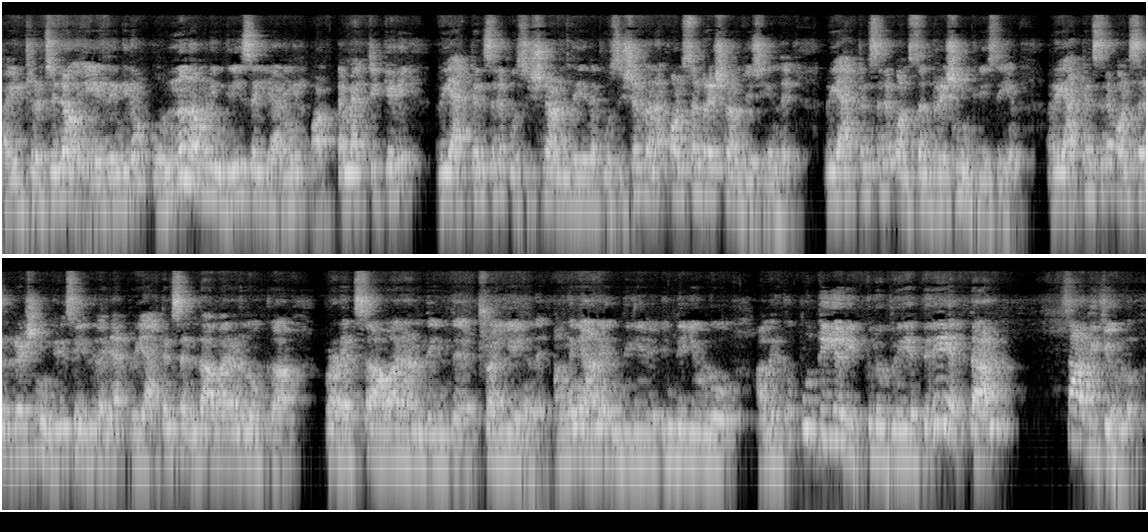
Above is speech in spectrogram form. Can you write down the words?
ഹൈഡ്രജനോ ഏതെങ്കിലും ഒന്ന് നമ്മൾ ഇൻക്രീസ് ചെയ്യുകയാണെങ്കിൽ ഓട്ടോമാറ്റിക്കലി റിയാക്ടൻസിന്റെ പൊസിഷൻ ആണ് എന്ത് ചെയ്യുന്നത്? പൊസിഷൻ എന്ന് പറഞ്ഞാൽ കോൺസെൻട്രേഷൻ ആണ് ഉദ്ദേശിക്കുന്നത്. റിയാക്ടൻസിന്റെ കോൺസെൻട്രേഷൻ ഇൻക്രീസ് ചെയ്യും. റിയാക്ടൻസിന്റെ കോൺസെൻട്രേഷൻ ഇൻക്രീസ് ചെയ്ത് കഴിഞ്ഞാൽ റിയാക്ടൻസ് എന്താവാനാണ് നോക്കുക? പ്രൊഡക്ട്സ് ആവാനാണ് എന്ത് ചെയ്യുന്നത്? ട്രൈ ചെയ്യുന്നത്. അങ്ങനെയാണ് എന്ത് എന്ത് ചെയ്യുള്ളൂ? അവർക്ക് പുതിയൊരു ഇക്ലുബ്രിയത്തിൽ എത്താൻ സാധിക്കുകയുള്ളൂ.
